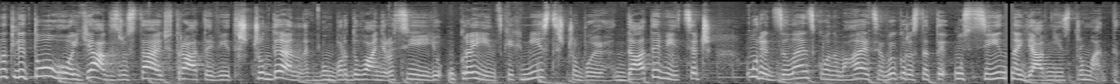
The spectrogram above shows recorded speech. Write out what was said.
На тлі того, як зростають втрати від щоденних бомбардувань Росією українських міст, щоб дати відсіч, уряд Зеленського намагається використати усі наявні інструменти.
